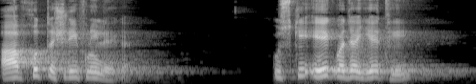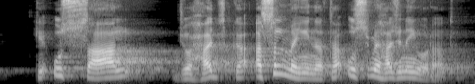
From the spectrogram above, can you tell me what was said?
آپ خود تشریف نہیں لے گئے۔ اس کی ایک وجہ یہ تھی کہ اس سال جو حج کا اصل مہینہ تھا، اس میں حج نہیں ہو رہا تھا۔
